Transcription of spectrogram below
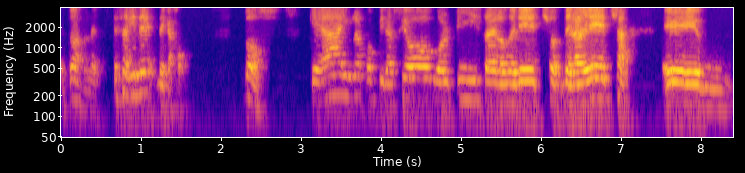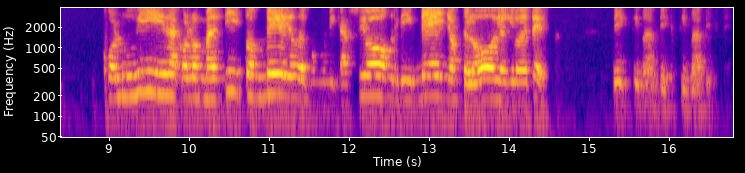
De todas maneras, esa viene de cajón. Dos, que hay una conspiración golpista de los derechos, de la derecha, eh, coludida con los malditos medios de comunicación limeños que lo odian y lo detestan. Víctima, víctima, víctima.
